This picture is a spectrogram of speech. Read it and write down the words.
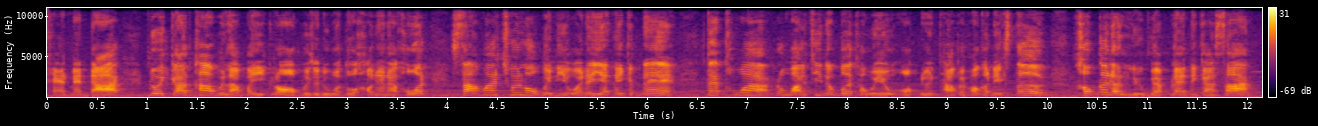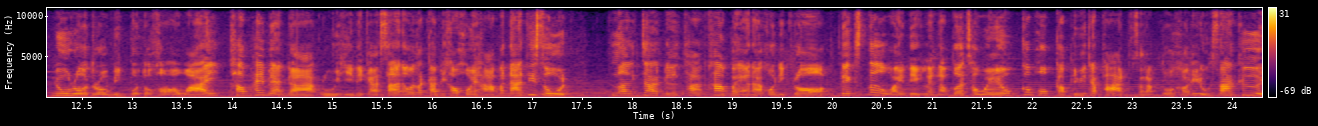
แค้นแมนดาร์กโดยการข้ามเวลาไปอีกรอบ เพื่อจะดูว่าตัวเขาในอนาคต สามารถช่วยโลกใบนี้ไว้ได้ยังไงกันแน่ แต่ทว่าระหว่างที่ Number 12ออกเดินทางไปพร้อมกับเด็กสเตอร์เขาก็ดันลืมแบบแปลนในการสร้างนูโรโทรมิกโปรโตคอลเอาไว้ทำให้แมนดาร์กรู้วิธีในการสร้างนวัตกรรมที่เขาโหยหามานานที่สุดหลังจากเดินทางข้ามไปอนาคตอีกรอบ เด็กสเตอร์วัยเด็กและ Number 12ก็พบกับพิพิธภัณฑ์สำหรับตัวเขาที่ถูกสร้างขึ้น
